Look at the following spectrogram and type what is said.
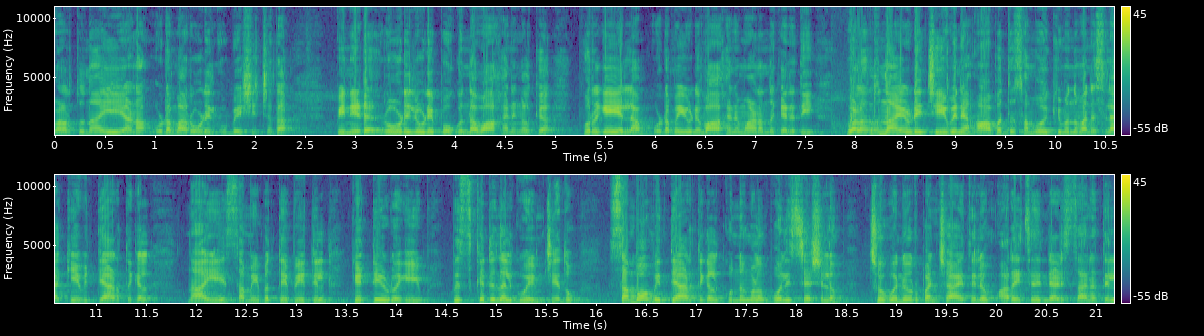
വളർത്തുനായിയാണ് ഉടമ റോഡിൽ ഉപേക്ഷിച്ചത്. പിന്നീട് റോഡിലൂടെ പോകുന്ന വാഹനങ്ങൾക്ക് പുറകെയെല്ലാം ഉടമയുടെ വാഹനമാണെന്ന് കരുതി വളർത്തുനായയുടെ ജീവന് ആപത്ത് സംഭവിക്കുമെന്ന് മനസ്സിലാക്കിയ വിദ്യാർത്ഥികൾ നായയെ സമീപത്തെ വീട്ടിൽ കെട്ടിയിടുകയും ബിസ്ക്കറ്റ് നൽകുകയും ചെയ്തു. സംഭവം വിദ്യാർത്ഥികൾ കുന്നംകുളം പോലീസ് സ്റ്റേഷനിലും ചൊവ്വന്നൂർ പഞ്ചായത്തിലും അറിയിച്ചതിന്റെ അടിസ്ഥാനത്തിൽ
